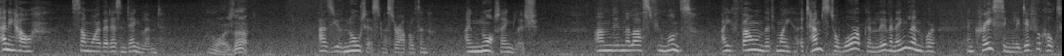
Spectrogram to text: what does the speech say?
Anyhow, somewhere that isn't England. Why is that? As you've noticed, Mr. Appleton, I'm not English. And in the last few months, I found that my attempts to work and live in England were increasingly difficult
